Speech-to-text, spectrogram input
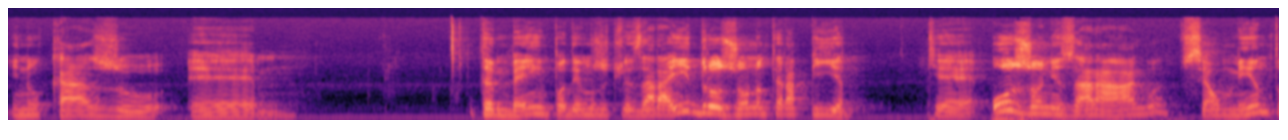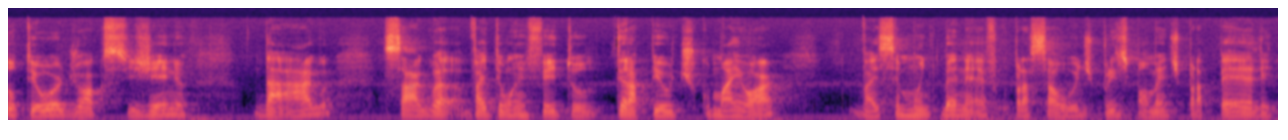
e no caso é, também podemos utilizar a hidrozonoterapia que é ozonizar a água, você aumenta o teor de oxigênio da água, essa água vai ter um efeito terapêutico maior, vai ser muito benéfico para a saúde, principalmente para a pele,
